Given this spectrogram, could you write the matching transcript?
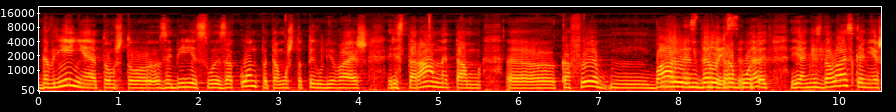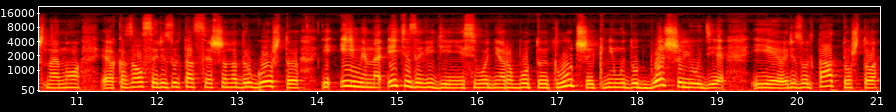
давление, о том, что забери свой закон, потому что ты убиваешь рестораны, там, э, кафе, бары Вы не будут работать. Я не сдалась, конечно, но оказался результат совершенно другой, что и именно эти заведения сегодня работают лучше, и к ним идут больше люди, и результат то, что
